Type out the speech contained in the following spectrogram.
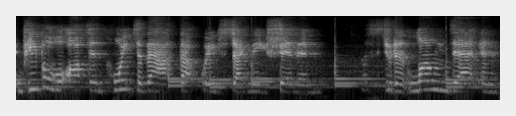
And people will often point to that, that wage stagnation and student loan debt, and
